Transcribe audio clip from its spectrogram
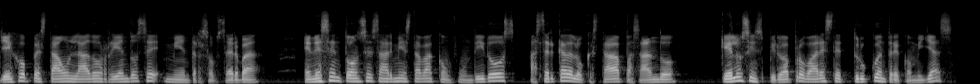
J-Hope está a un lado riéndose mientras observa. En ese entonces ARMY estaba confundidos acerca de lo que estaba pasando. ¿Qué los inspiró a probar este truco entre comillas?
